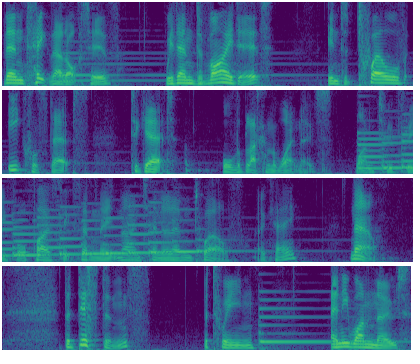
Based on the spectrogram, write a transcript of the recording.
then take that octave, we then divide it into 12 equal steps to get all the black and the white notes. 1, 2, 3, 4, 5, 6, 7, 8, 9, 10, 11, 12. Okay? Now, the distance between any one note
